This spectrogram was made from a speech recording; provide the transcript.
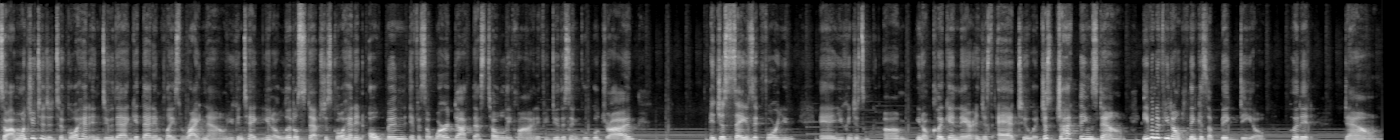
So I want you to, to go ahead and do that. Get that in place right now. You can take, you know, little steps. Just go ahead and open. If it's a Word doc, that's totally fine. If you do this in Google Drive, it just saves it for you. And you can just, um, you know, click in there and just add to it. Just jot things down. Even if you don't think it's a big deal, put it down.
